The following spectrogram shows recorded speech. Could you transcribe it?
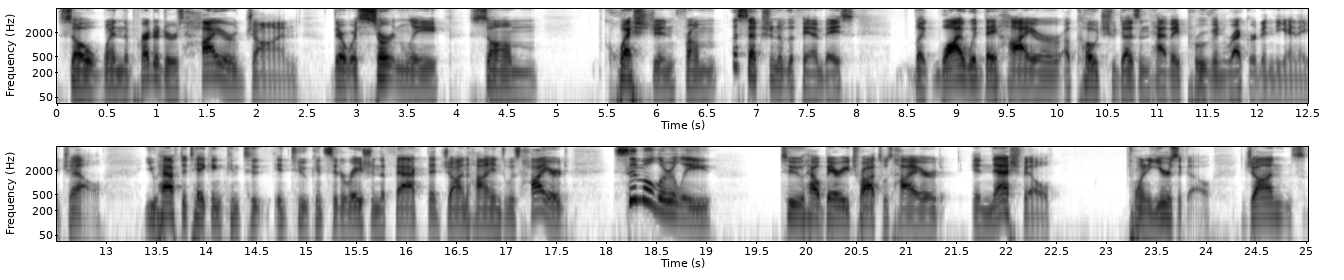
So when the Predators hired John, there was certainly some question from a section of the fan base like why would they hire a coach who doesn't have a proven record in the NHL? You have to take in con- into consideration the fact that John Hynes was hired similarly to how Barry Trotz was hired in Nashville 20 years ago. John's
